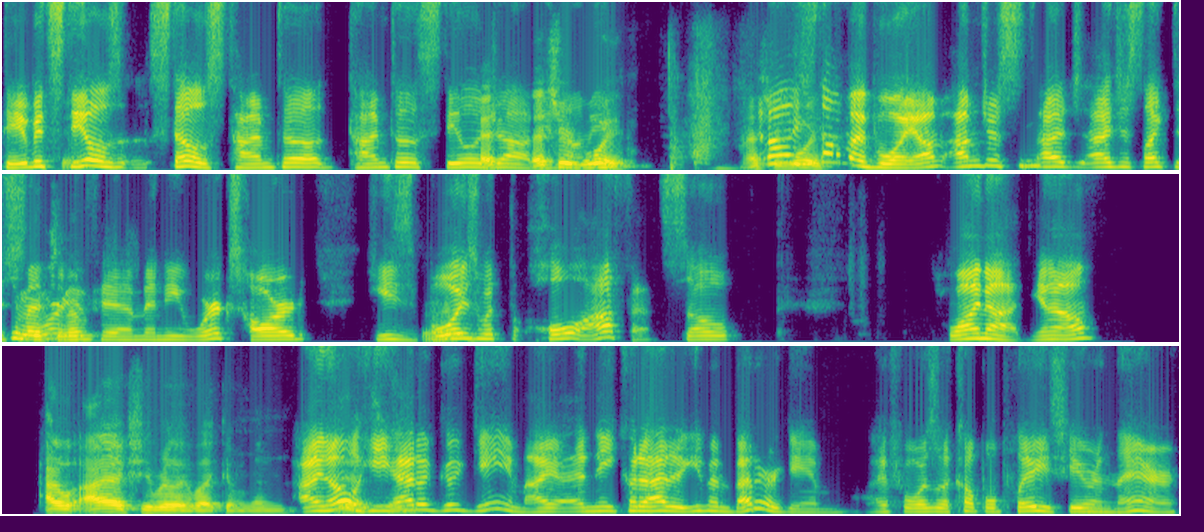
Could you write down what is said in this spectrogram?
David Steele's Stills time to time to steal a That- job. that's you your know what I boy. mean? That's No, he's not my boy. I'm I'm just I, I just like the You story him. of him, and he works hard. He's boys with the whole offense, so why not? You know, I I actually really like him. And I know yeah, he so- had a good game. I and he could have had an even better game if it was a couple plays here and there.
